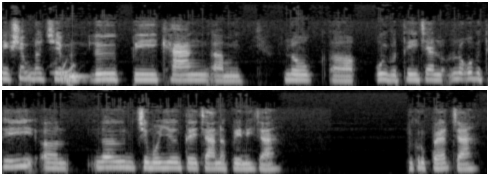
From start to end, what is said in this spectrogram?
នេះខ្ញុំដូចជាឮពីខាងលោកអ៊ុយវុធីចាលោកអ៊ុយវុធីនៅជាមួយយើងទេចានៅពេលនេះចាគ្រូពេទ្យចា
